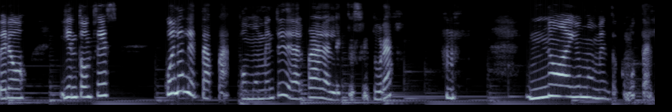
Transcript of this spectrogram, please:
Pero, ¿y entonces cuál es la etapa o momento ideal para la lectoescritura? No hay un momento como tal.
